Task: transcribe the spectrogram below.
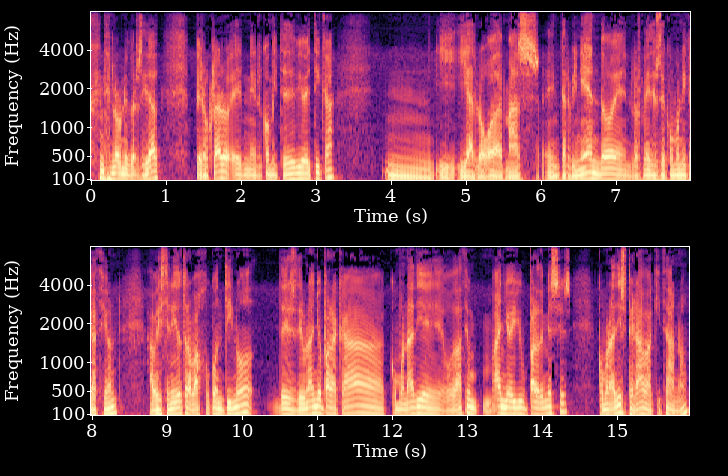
la universidad, pero claro, en el Comité de Bioética mm, y, y luego además interviniendo en los medios de comunicación, habéis tenido trabajo continuo desde un año para acá como nadie, o hace un año y un par de meses, como nadie esperaba quizá, ¿no?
